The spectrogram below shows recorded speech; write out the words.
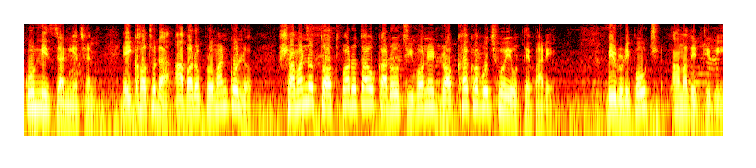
কুর্নিশ জানিয়েছেন। এই ঘটনা আবারও প্রমাণ করল সামান্য তৎপরতাও কারও জীবনের রক্ষা কবচ হয়ে উঠতে পারে। ব্যুরো রিপোর্ট, আমাদের টিভি।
